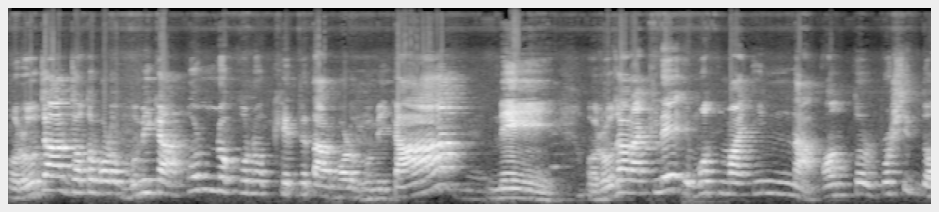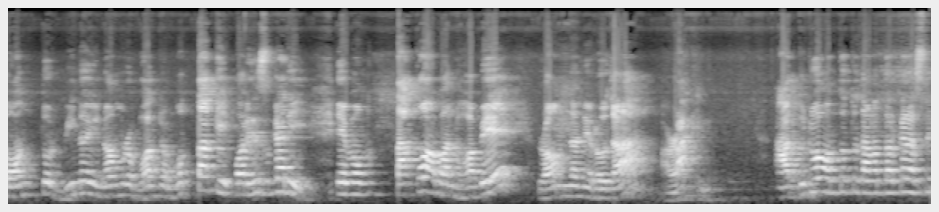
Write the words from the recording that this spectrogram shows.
রোজার যত বড় ভূমিকা, অন্য কোন ক্ষেত্রে তার বড় ভূমিকা নেই। রোজা রাখলে এই মুতমাইন্না অন্তর প্রসিদ্ধ, অন্তর বিনয়ী, নম্র, ভদ্র, মোত্তাকি, পরহেজগারী এবং তাকওয়াবান হবে রমজানে রোজা রাখলে। আর দুটো অন্তর তো জানার দরকার আছে।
